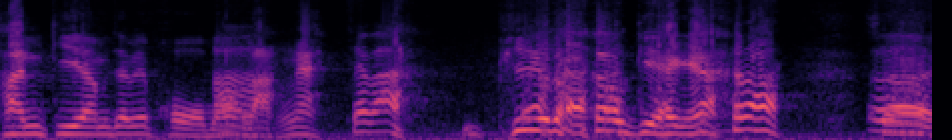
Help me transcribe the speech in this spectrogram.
คันเกียร์มันจะไปโผล่เบาะหลังไงใช่ป่ะ พี่ก็ต้องเข้าเกียร์อย่างเงี้ยใช่ป่ะใช่เออ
